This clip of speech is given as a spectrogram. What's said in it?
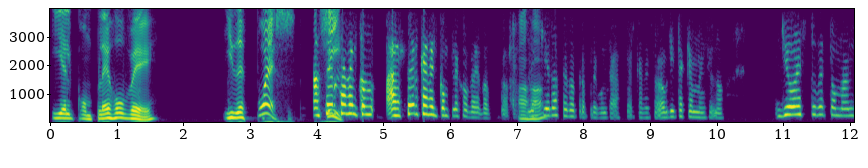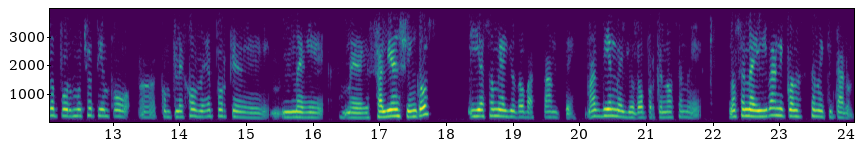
y el complejo B. Y después, sí, Acerca, del, acerca del complejo B, doctor. Ajá. Le quiero hacer otra pregunta acerca de eso. Ahorita que mencionó. Yo estuve tomando por mucho tiempo ah, complejo B porque me, me salían shingles y eso me ayudó bastante. Más bien me ayudó porque no se me no se me iban y eso se me quitaron.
